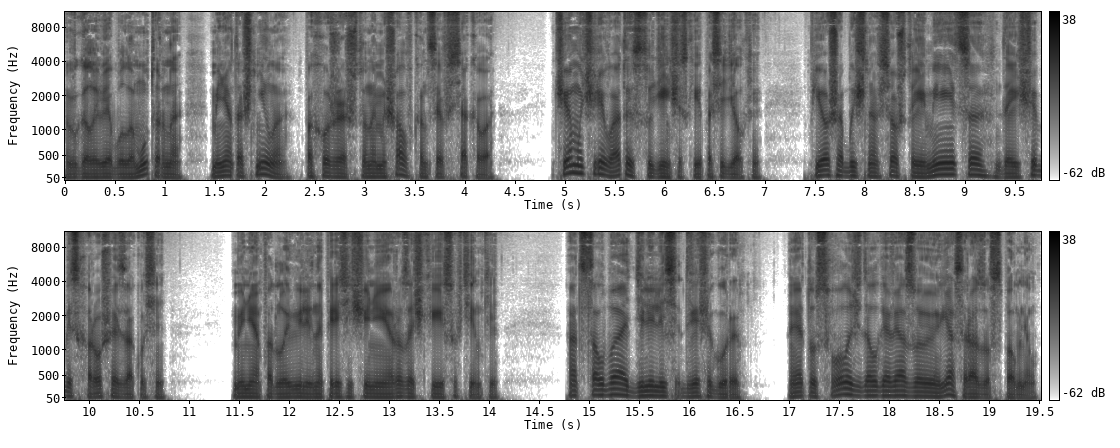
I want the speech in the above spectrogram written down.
В голове было муторно, меня тошнило, похоже, что намешал в конце всякого. Чем и студенческие посиделки. Пьешь обычно все, что имеется, да еще без хорошей закуси. Меня подловили на пересечении розочки и суфтинки. От столба отделились две фигуры. Эту сволочь долговязую я сразу вспомнил.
